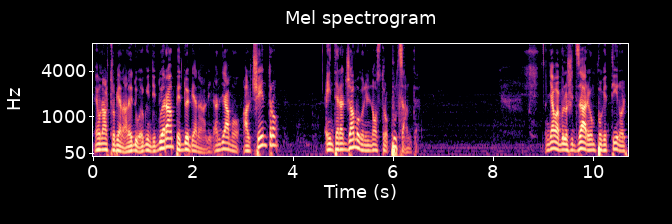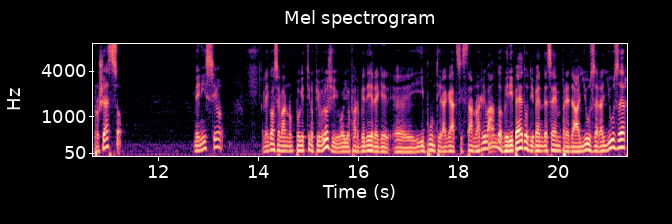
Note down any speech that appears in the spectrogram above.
e un altro pianale, 2. Quindi due rampe e due pianali. Andiamo al centro e interagiamo con il nostro pulsante. Andiamo a velocizzare un pochettino il processo. Benissimo le cose vanno un pochettino più veloci, vi voglio far vedere che eh, i punti ragazzi stanno arrivando, vi ripeto, dipende sempre da user a user,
